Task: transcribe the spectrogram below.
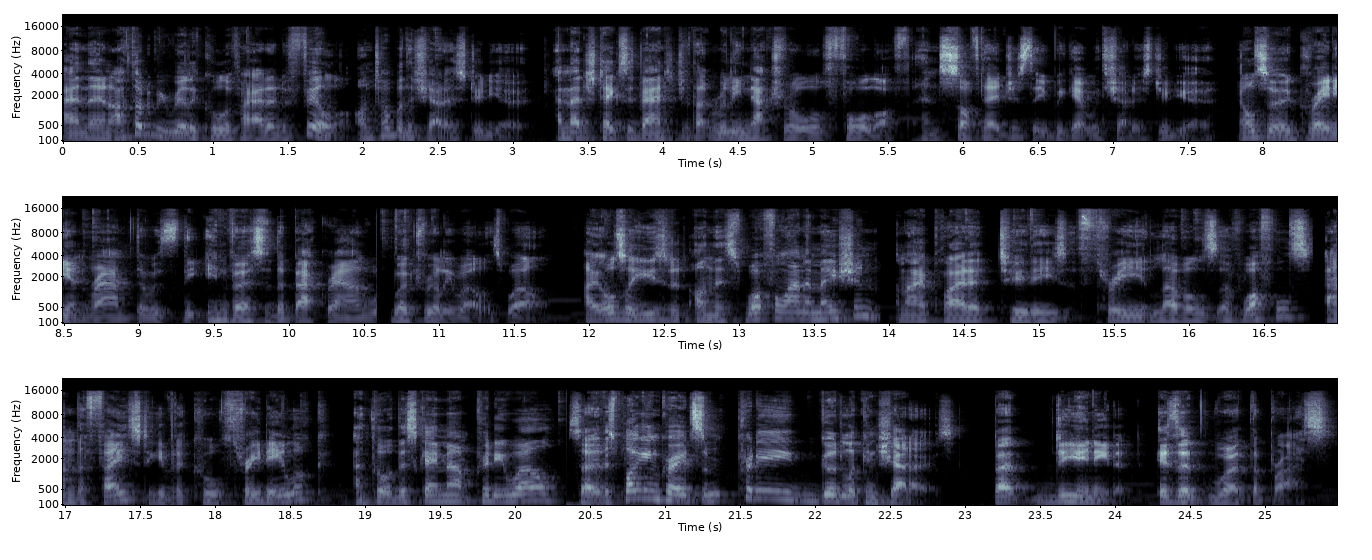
and then I thought it'd be really cool if I added a fill on top of the Shadow Studio. And that just takes advantage of that really natural fall off and soft edges that we get with Shadow Studio. And also a gradient ramp that was the inverse of the background worked really well as well. I also used it on this waffle animation and I applied it to these three levels of waffles and the face to give it a cool 3D look and thought this came out pretty well. So this plugin creates some pretty good looking shadows. But do you need it? Is it worth the price?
